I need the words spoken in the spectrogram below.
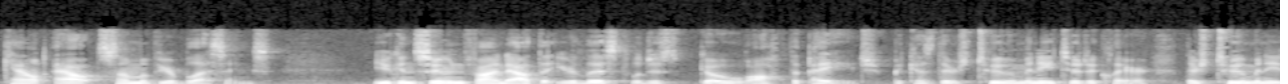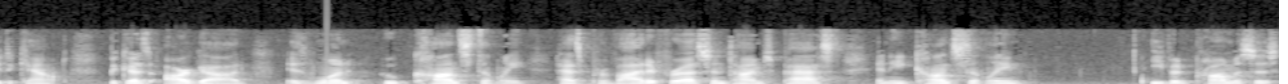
count out some of your blessings. You can soon find out that your list will just go off the page because there's too many to declare. There's too many to count because our God is one who constantly has provided for us in times past and he constantly even promises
